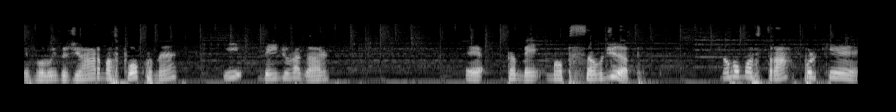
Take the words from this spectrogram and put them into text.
evoluindo de arma aos poucos, né? E bem devagar. É também uma opção de up. Não vou mostrar porque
